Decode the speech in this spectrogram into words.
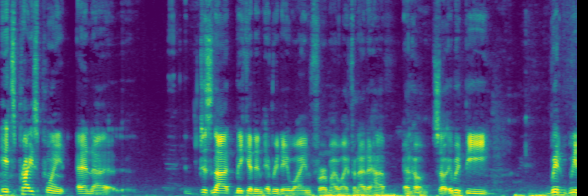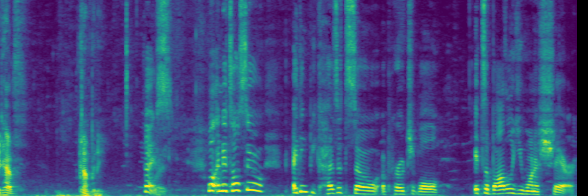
its price point and uh does not make it an everyday wine for my wife and I to have at home. So it would be we'd we'd have company. Nice. Well, and it's also, I think because it's so approachable, it's a bottle you want to share.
